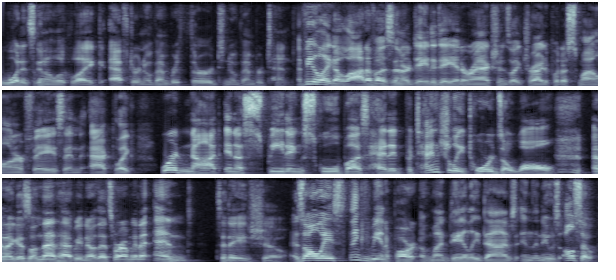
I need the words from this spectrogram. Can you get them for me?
what it's going to look like after November 3rd to November 10th. I feel like a lot of us in our day-to-day interactions like try to put a smile on our face and act like we're not in a speeding school bus headed potentially towards a wall. And I guess on that happy note, that's where I'm going to end today's show. As always, thank you for being a part of my daily dives in the news. Also,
